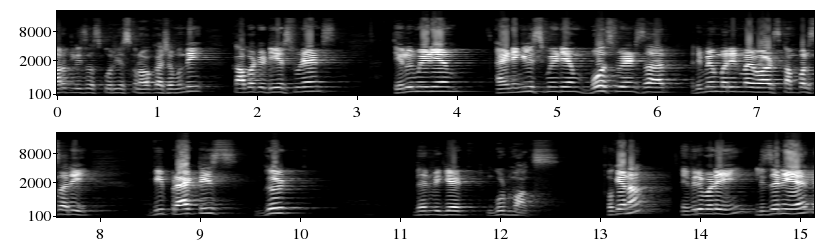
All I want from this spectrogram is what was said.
మార్కులు ఈజీగా స్కోర్ చేసుకునే అవకాశం ఉంది. కాబట్టి dear students Telugu medium and English medium both students are remember in my words compulsory we practice good then we get good marks ఓకేనా ఎవ్రీబడి లిజన్ ఇయర్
